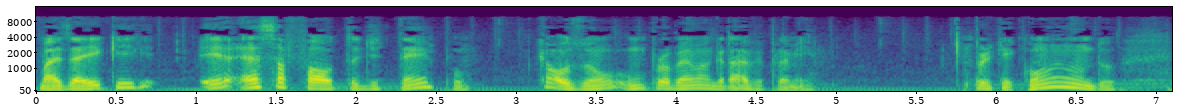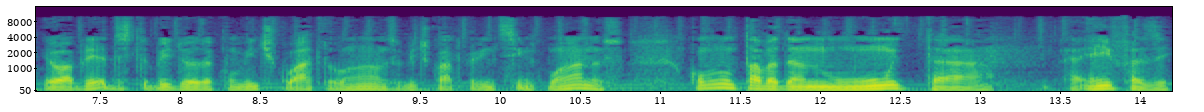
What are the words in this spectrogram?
Mas aí que essa falta de tempo causou um problema grave para mim. Porque quando eu abri a distribuidora com 24 anos, 24 para 25 anos, como não estava dando muita eh, ênfase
